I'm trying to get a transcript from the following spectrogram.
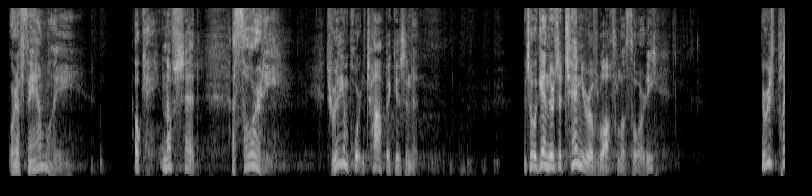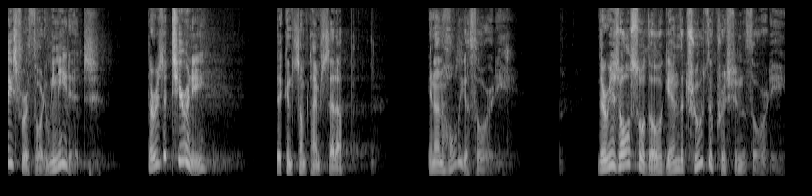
or in a family. Okay, enough said. Authority. It's a really important topic, isn't it? And so, again, there's a tenure of lawful authority. There is place for authority. We need it. There is a tyranny that can sometimes set up an unholy authority. There is also, though, again, the truth of Christian authority.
